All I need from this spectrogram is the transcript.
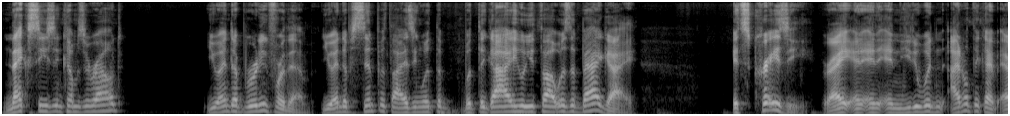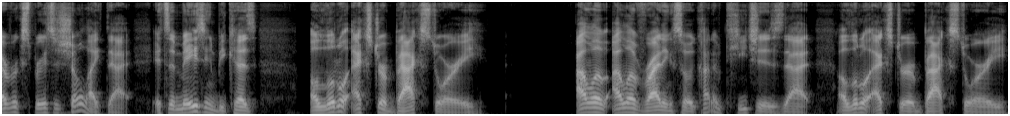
Next season comes around, you end up rooting for them. You end up sympathizing with the with the guy who you thought was the bad guy. It's crazy, right? And, and and you wouldn't I don't think I've ever experienced a show like that. It's amazing because a little extra backstory I love I love writing, so it kind of teaches that a little extra backstory,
